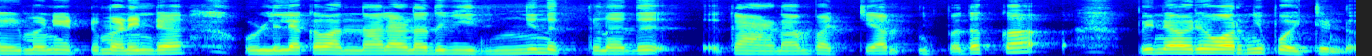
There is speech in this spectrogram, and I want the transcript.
ഏഴ് മണി എട്ട് മണിന്റെ ഉള്ളിലൊക്കെ വന്നാലാണ് അത് വിരിഞ്ഞ് നിൽക്കുന്നത് കാണാൻ പറ്റുക. ഇപ്പം ഇതൊക്കെ പിന്നെ അവർ ഉറങ്ങിപ്പോയിട്ടുണ്ട്.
